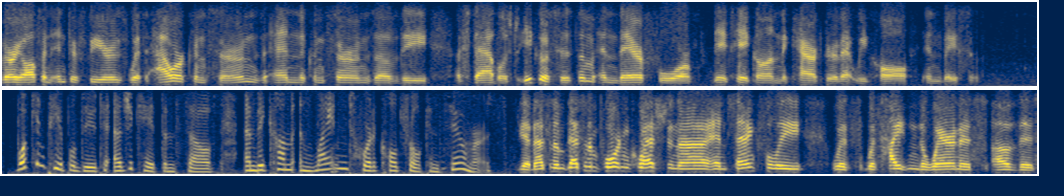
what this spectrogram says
very often interferes with our concerns and the concerns of the established ecosystem, and therefore they take on the character that we call invasive. What can people do to educate themselves and become enlightened horticultural consumers? Yeah, that's an that's an important question, uh, and thankfully, with with heightened awareness of this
